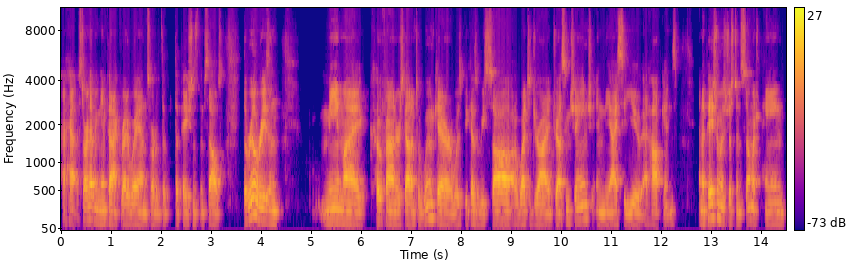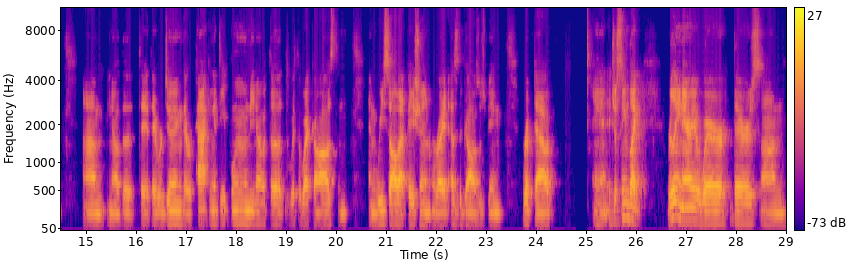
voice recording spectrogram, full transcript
ha- start having an impact right away on sort of the, the patients themselves. The real reason me and my co-founders got into wound care was because we saw a wet to dry dressing change in the ICU at Hopkins, and the patient was just in so much pain. Um, you know, the they, they were doing they were packing a deep wound, you know, with the with the wet gauze, and and we saw that patient right as the gauze was being ripped out, and it just seemed like really an area where there's um,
